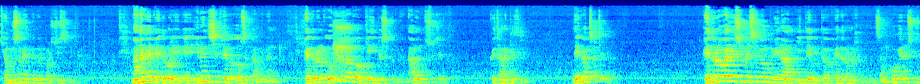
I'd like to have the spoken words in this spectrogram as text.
겸손했던 걸 볼 수 있습니다. 만약에 베드로에게 이런 실패가 없었다면 베드로는 어디를 가도 어깨에 힘줬을 겁니다. 나는 수제. 그렇지 않았겠습니까? 내가 첫째다. 베드로가 예수님을 세번 부인한 이때부터 베드로는 항상 고개를 숙이고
